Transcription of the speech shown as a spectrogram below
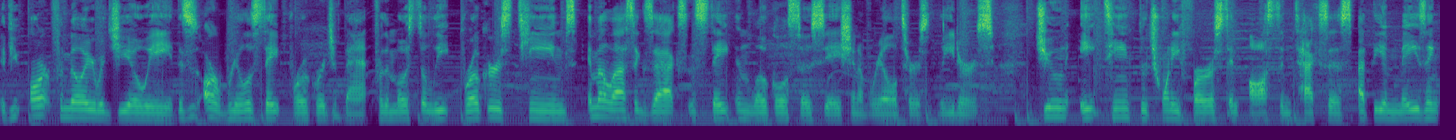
If you aren't familiar with GOE, this is our real estate brokerage event for the most elite brokers, teams, MLS execs, and state and local association of realtors leaders. June 18th through 21st in Austin, Texas, at the amazing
